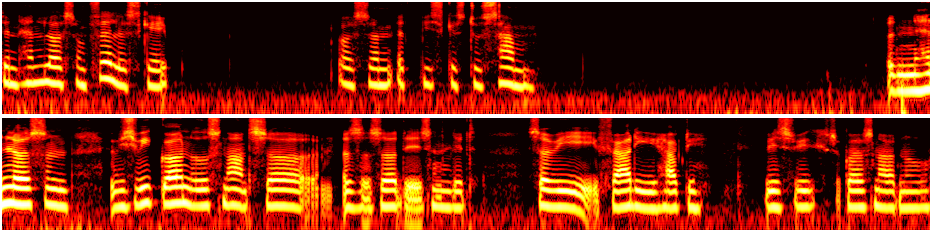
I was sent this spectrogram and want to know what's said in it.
Den handler også om fællesskab. Og sådan, at vi skal stå sammen. Og den handler også sådan, at hvis vi ikke gør noget snart, så, altså, så er det sådan lidt, så er vi færdige hagtigt, hvis vi ikke gør snart noget.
